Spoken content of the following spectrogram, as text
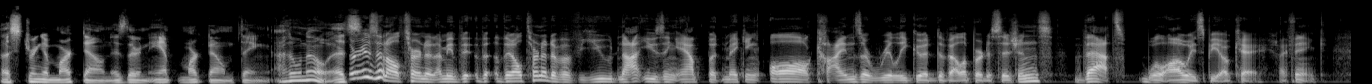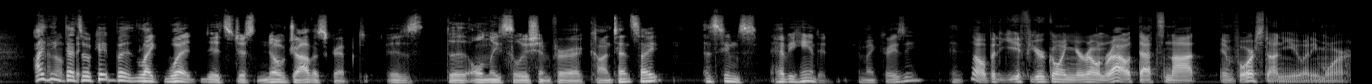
a string of markdown? Is there an AMP markdown thing? I don't know. It's, there is an alternative. I mean, the, the, the, alternative of you not using AMP but making all kinds of really good developer decisions, that will always be okay, I think. I, I think that's think... okay, but like what? It's just no JavaScript is the only solution for a content site it seems heavy handed. Am I crazy? No, but if you're going your own route, that's not enforced on you anymore.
